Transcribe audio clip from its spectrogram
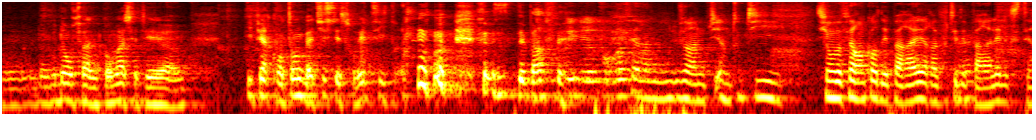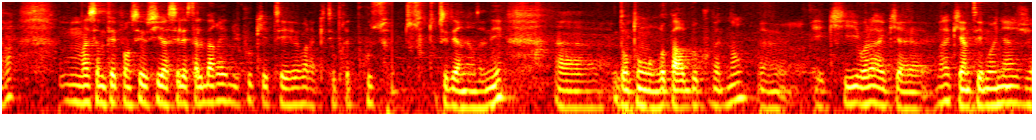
Euh, donc, enfin, pour moi, c'était euh, hyper content que Baptiste ait trouvé le titre. C'était parfait. pour refaire un, un, tout petit. Si on veut faire encore des parallèles, rajouter des parallèles, etc. Moi, ça me fait penser aussi à Céleste Albaré, du coup, qui était, voilà, qui était auprès de Proust sur toutes ces dernières années, dont on reparle beaucoup maintenant, et qui, voilà, qui, a, qui est un témoignage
